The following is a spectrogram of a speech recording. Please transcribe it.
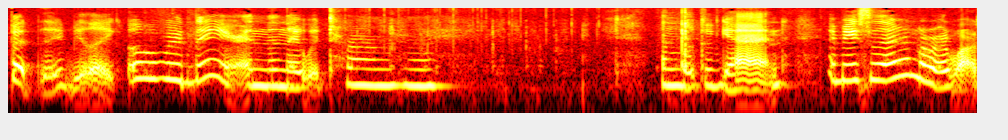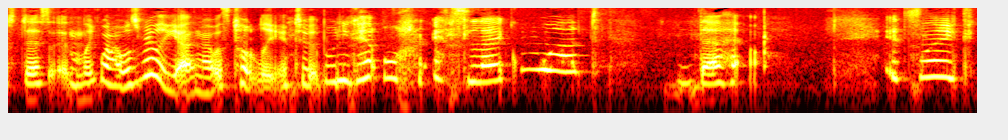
But they'd be like, over there. And then they would turn and look again. And basically, I remember I watched this, and like when I was really young, I was totally into it. But when you get older, it's like, what the hell? It's like,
